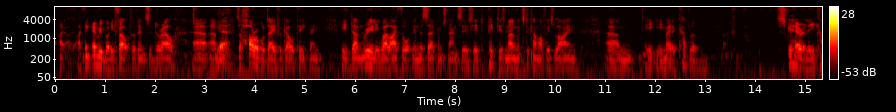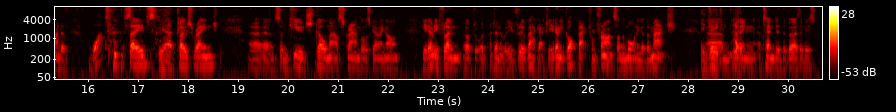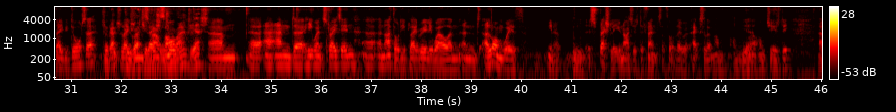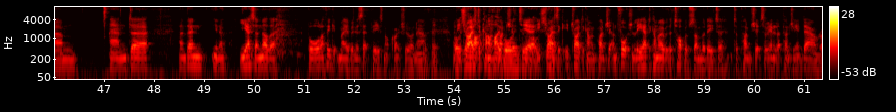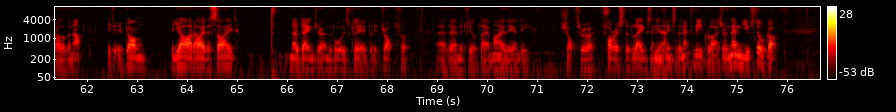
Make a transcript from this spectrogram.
I, I think everybody felt for Vincent Dorel. Uh, um, Yeah. It's a horrible day for goalkeeping. He'd done really well, I thought, in the circumstances. He'd picked his moments to come off his line. Um, he, he made a couple of scarily kind of what saves Yeah. at close range. Uh, uh, some huge goal mouth scrambles going on. He'd only flown, or, or I don't know whether he flew back actually, he'd only got back from France on the morning of the match. Indeed. um, yeah. having attended the birth of his baby daughter. Congratulations, congratulations all round. Yes. Um, uh, and uh, he went straight in, uh, and I thought he played really well. And, and along with, you know, Mm. especially United's defence, I thought they were excellent on on, Yeah. uh, on Tuesday. Um, and uh, and then you know yet another ball. I think it may have been a set piece. Not quite sure now. Okay. And he tries to come and high punch ball it. yeah, box, he tries yeah. to he tried to come and punch it. Unfortunately, he had to come over the top of somebody to, to punch it, so he ended up punching it down rather than up. If it had gone a yard either side, no danger, and the ball is cleared. But it dropped for uh, their midfield player Miley, and he shot through a forest of legs and Yeah. into the net for the equaliser. And then you've still got.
